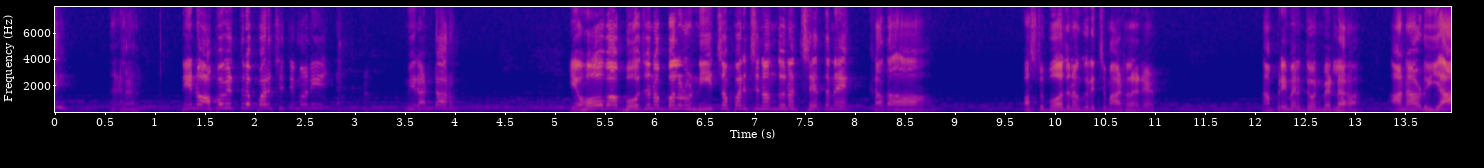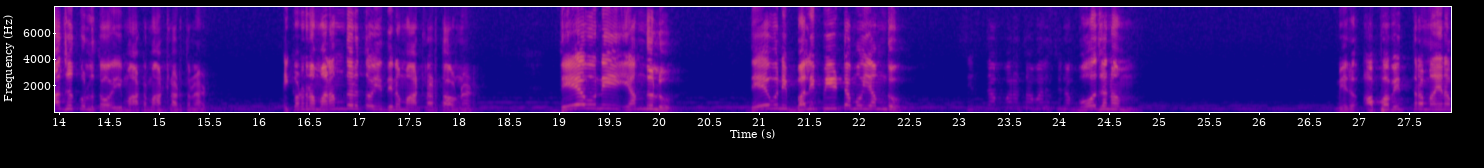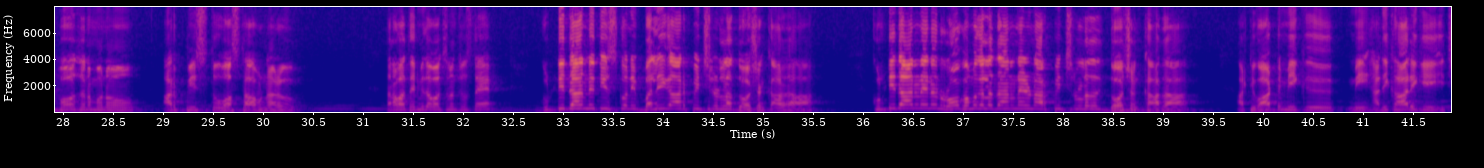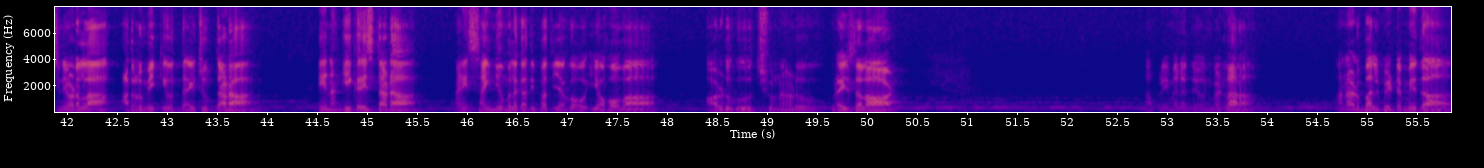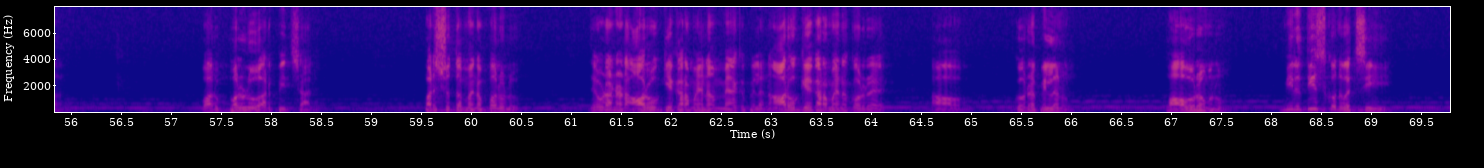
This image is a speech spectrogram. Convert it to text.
నేను అపవిత్ర పరిచితిమని మీరు అంటారు యహోవా భోజన బలను నీచపరిచినందున చేతనే కదా? ఫస్ట్ భోజనం గురించి మాట్లాడాడు. నా ప్రియమైన దేవుని బిడ్డలారా ఆనాడు యాజకులతో ఈ మాట మాట్లాడుతున్నాడు. ఇక్కడున్న మనందరితో ఈ దినం మాట్లాడుతూ ఉన్నాడు. దేవుని యందులు దేవుని బలిపీఠము యందు సిద్ధపరచవలసిన భోజనం మీరు అపవిత్రమైన భోజనమును అర్పిస్తూ వస్తా ఉన్నారు. తర్వాత ఎనిమిదవ వచనం చూస్తే గుడ్డిదాన్ని తీసుకొని బలిగా అర్పించడంలో దోషం కాదా? కుంటిదానైన రోగము గల దానైనా అర్పించడంలో దోషం కాదా? అట్టి వాటిని మీకు మీ అధికారికి ఇచ్చిన యెడల అతడు మీకు దయ చూపుతాడా? నేను అంగీకరిస్తాడా? అని సైన్యములకు అధిపతి యగో యహోవా అడుగుచున్నాడు. ప్రైజ్ ద లాడ్ నా ప్రియమైన దేవుని బిడ్డలారా అన్నాడు బలిపీఠం మీద వారు బలులు అర్పించాలి. పరిశుద్ధమైన బలులు. దేవుడు అన్నాడు ఆరోగ్యకరమైన మేక పిల్లను ఆరోగ్యకరమైన గొర్రె గొర్రె పిల్లను పావురమును మీరు తీసుకొని వచ్చి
